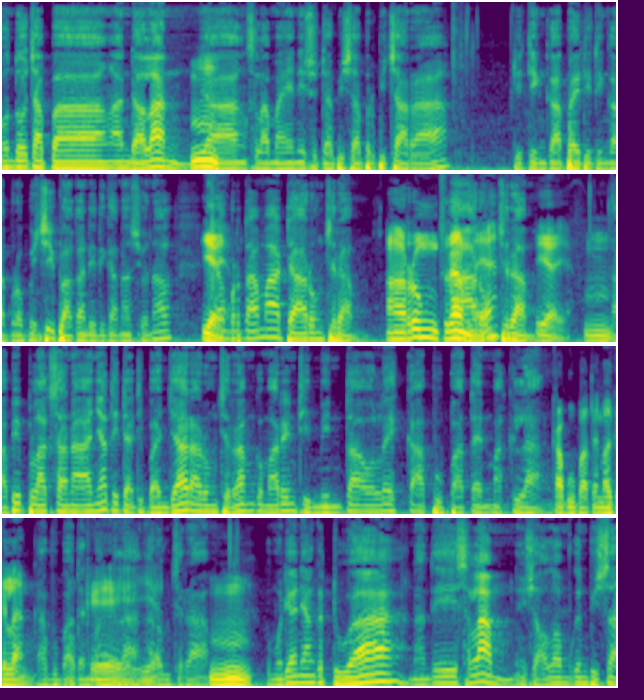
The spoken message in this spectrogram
untuk cabang andalan Hmm. yang selama ini sudah bisa berbicara di tingkat baik di tingkat provinsi bahkan di tingkat nasional, Iya. yang pertama ada arung jeram. Arung jeram Arung ya? jeram. Iya ya. Hmm. Tapi pelaksanaannya tidak di Banjar, arung jeram kemarin diminta oleh Kabupaten Magelang. Kabupaten Magelang. Kabupaten Oke, Magelang, iya. arung jeram. Hmm. Kemudian yang kedua nanti selam, insya Allah mungkin bisa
